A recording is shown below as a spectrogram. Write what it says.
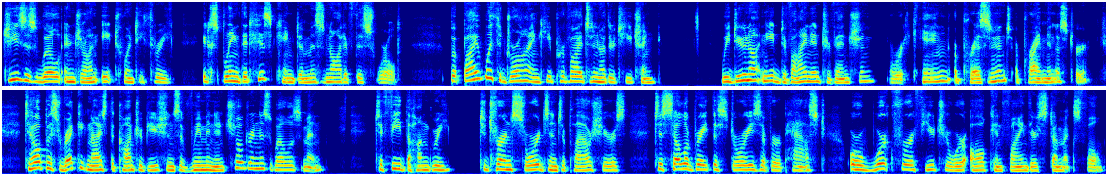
Jesus will in John 8:23 explain that his kingdom is not of this world but by withdrawing, he provides another teaching. We do not need divine intervention or a king, a president, a prime minister to help us recognize the contributions of women and children as well as men, to feed the hungry, to turn swords into plowshares, to celebrate the stories of our past, or work for a future where all can find their stomachs full.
